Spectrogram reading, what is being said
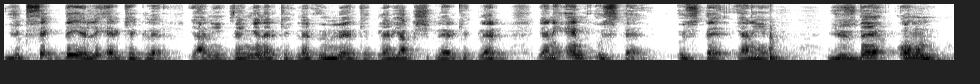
yüksek değerli erkekler. Yani zengin erkekler, ünlü erkekler, yakışıklı erkekler. Yani en üstte, üstte yani yüzde onun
